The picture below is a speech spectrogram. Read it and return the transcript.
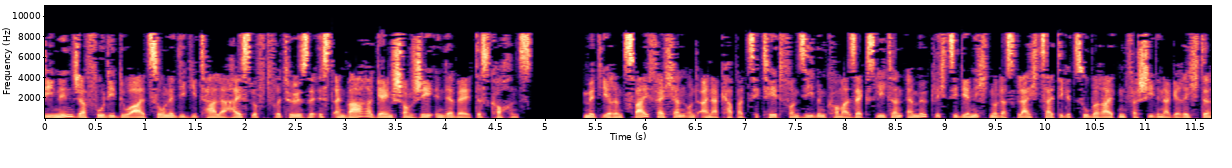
Die Ninja Foodie Dualzone digitale Heißluftfritteuse ist ein wahrer Game-Changer in der Welt des Kochens. Mit ihren zwei Fächern und einer Kapazität von 7,6 Litern ermöglicht sie dir nicht nur das gleichzeitige Zubereiten verschiedener Gerichte,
